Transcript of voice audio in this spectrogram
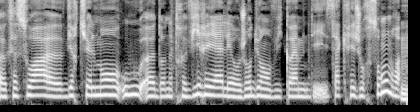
euh, que ce soit euh, virtuellement ou euh, dans notre vie réelle, et aujourd'hui on vit quand même des sacrés jours sombres, Mhm.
